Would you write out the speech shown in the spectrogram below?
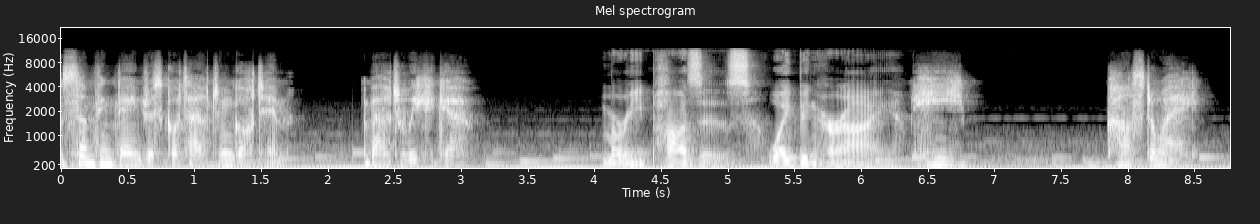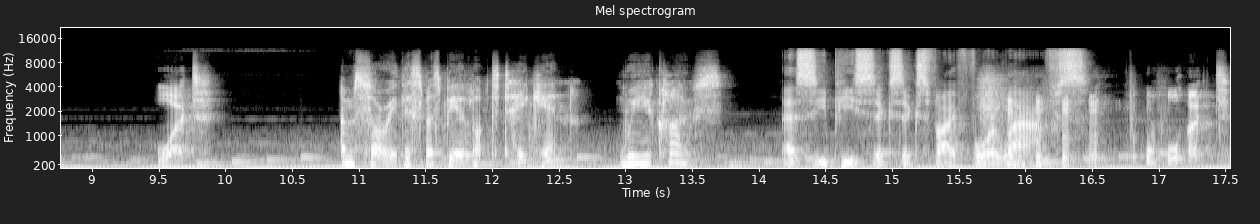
Something dangerous got out and got him. About a week ago. Marie pauses, wiping her eye. He passed away. What? I'm sorry, this must be a lot to take in. Were you close? SCP-6654 laughs. what?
